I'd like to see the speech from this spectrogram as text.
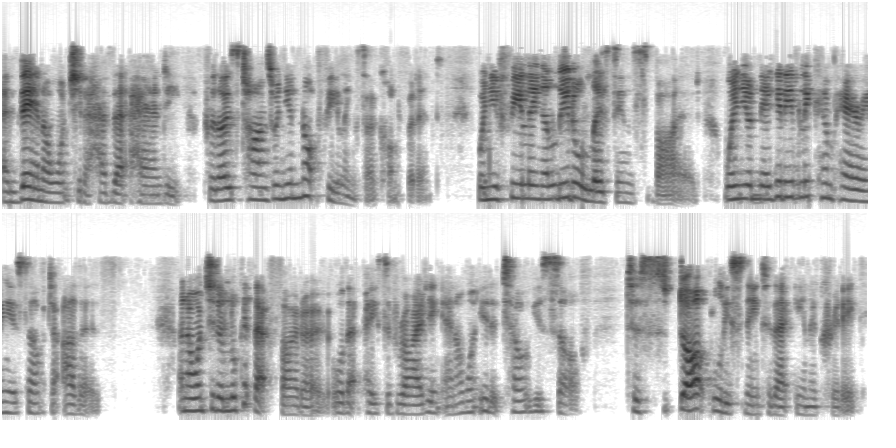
And then I want you to have that handy for those times when you're not feeling so confident, when you're feeling a little less inspired, when you're negatively comparing yourself to others. And I want you to look at that photo or that piece of writing and I want you to tell yourself to stop listening to that inner critic.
